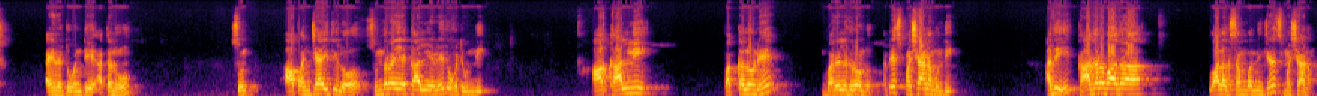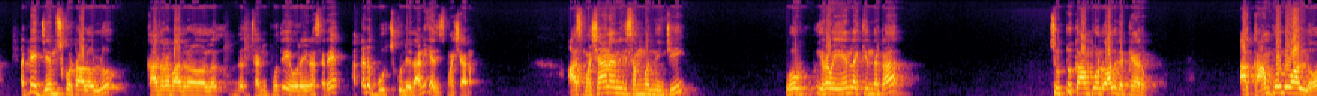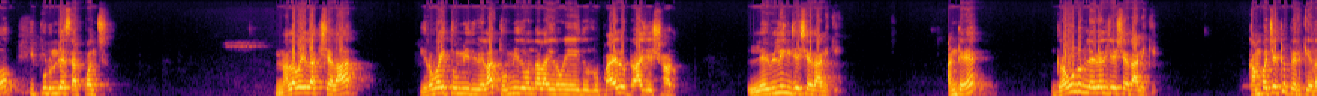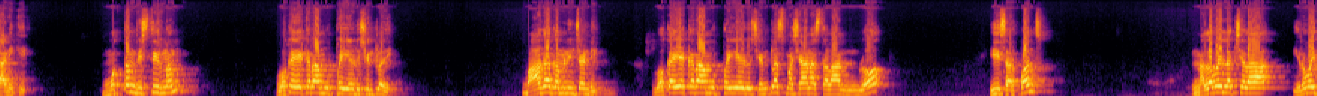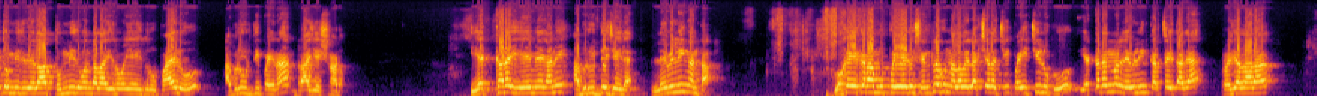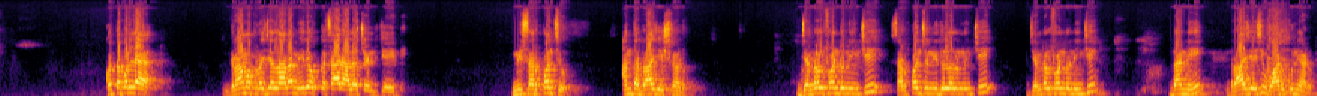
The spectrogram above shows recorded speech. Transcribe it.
అయినటువంటి అతను సు ఆ పంచాయతీలో సుందరయ్య కాలనీ అనేది ఒకటి ఉంది. ఆ కాలనీ పక్కలోనే బరెల్ గ్రౌండ్ అంటే శ్మశానం ఉంది. అది కాదరబాద వాళ్ళకు సంబంధించిన శ్మశానం. అంటే జేమ్స్ కొట్టాలోళ్ళు కాదరాబాద్ వాళ్ళ చనిపోతే ఎవరైనా సరే అక్కడ బూర్చుకునేదానికి అది శ్మశానం. ఆ శ్మశానానికి సంబంధించి ఓ ఇరవై ఏళ్ళ కిందట చుట్టూ కాంపౌండ్ వాళ్ళు కట్టినారు. ఆ కాంపౌండ్ వాళ్ళలో ఇప్పుడుండే సర్పంచ్ నలభై లక్షల ఇరవై తొమ్మిది వేల తొమ్మిది వందల ఇరవై ఐదు రూపాయలు డ్రా చేసినాడు. లెవెలింగ్ చేసేదానికి. అంటే గ్రౌండ్ లెవెల్ చేసేదానికి కంప చెట్లు పెరికేదానికి మొత్తం విస్తీర్ణం ఒక ఎకరా ముప్పై ఏడు సెంట్లది. బాగా గమనించండి ఒక ఎకరా ముప్పై ఏడు సెంట్ల శ్మశాన స్థలంలో ఈ సర్పంచ్ నలభై లక్షల ఇరవై తొమ్మిది వేల తొమ్మిది వందల ఇరవై ఐదు రూపాయలు అభివృద్ధి పైన డ్రా చేసినాడు. ఎక్కడ ఏమే కానీ అభివృద్ధి చేయలే. లెవెలింగ్ అంట ఒక ఎకరా ముప్పై ఏడు సెంట్లకు నలభై లక్షల చి- పై చీలుకు ఎక్కడన్నా లెవెలింగ్ ఖర్చు అవుతుందా ప్రజలారా? కొత్తపల్లె గ్రామ ప్రజలారా మీరే ఒక్కసారి ఆలోచన చేయండి. మీ సర్పంచ్ అంత డ్రా చేసినాడు. జనరల్ ఫండ్ నుంచి సర్పంచ్ నిధుల నుంచి జనరల్ ఫండ్ నుంచి దాన్ని డ్రా చేసి వాడుకున్నాడు.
